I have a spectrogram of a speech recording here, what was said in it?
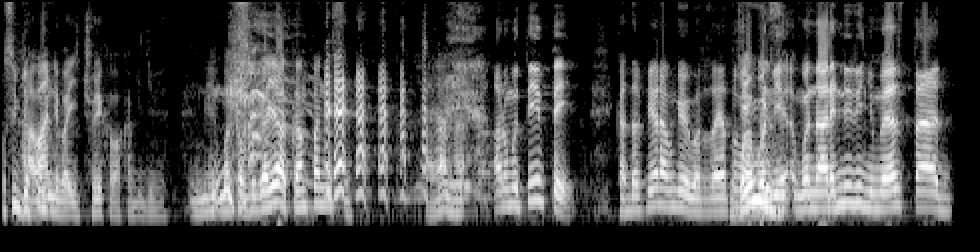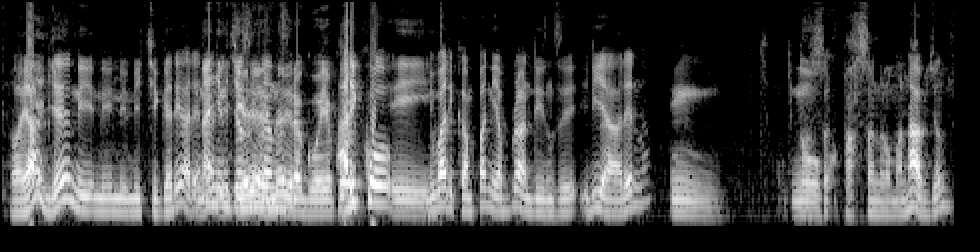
Usibye ko- abandi bayicurika bakabigive bakavuga ya kampani se. Hari umutipe. Kadafi yarambwiye ngo tuzajya ngo ni- nyizi- ngo ni arena iri inyuma ya stade. Oya njye ni, ni, Kigali Arena Nanjye ni niryo Kigali zina biragoye ko- ariko Eh. niba ari kampani ya brandinze iriya arena. Pasoneroma ntabyo nzi.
